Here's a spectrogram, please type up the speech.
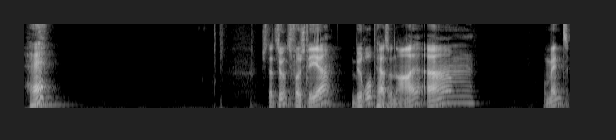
Hä? Stationsvorsteher, Büropersonal, ähm, Moment.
